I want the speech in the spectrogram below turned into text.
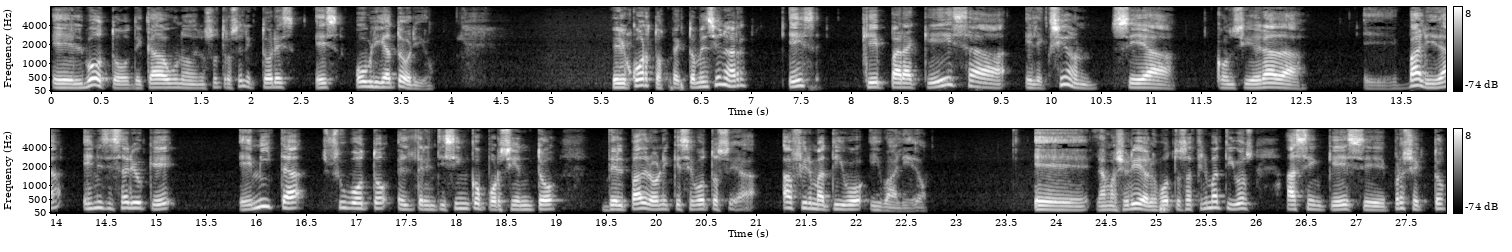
el voto de cada uno de nosotros electores es obligatorio. El cuarto aspecto a mencionar es que para que esa elección sea considerada eh, válida, es necesario que emita su voto el 35% del padrón y que ese voto sea afirmativo y válido. Eh, la mayoría de los votos afirmativos hacen que ese proyecto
